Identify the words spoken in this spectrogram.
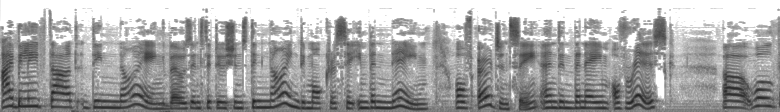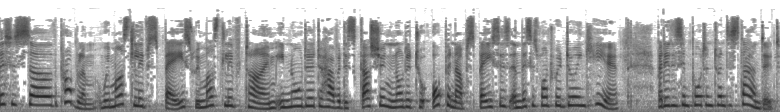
I believe that denying those institutions, denying democracy in the name of urgency and in the name of risk, uh, well, this is uh, the problem. We must leave space, we must leave time in order to have a discussion, in order to open up spaces, and this is what we're doing here. But it is important to understand it.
